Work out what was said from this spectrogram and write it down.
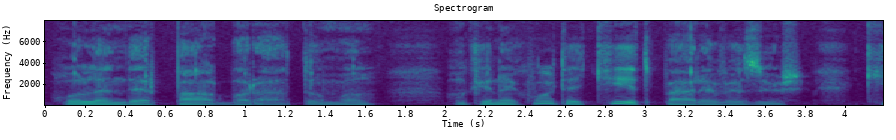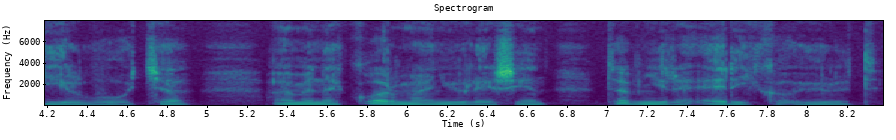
Hollander Pál barátommal, akinek volt egy két pár evezős kílbótja, amelynek kormányülésén többnyire Erika ült,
